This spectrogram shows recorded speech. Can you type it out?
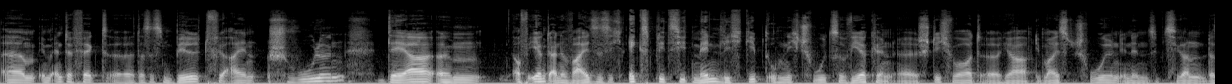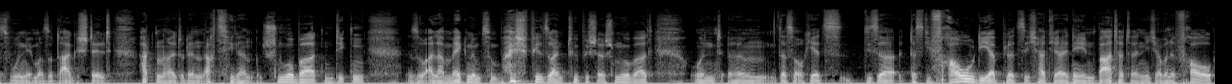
ähm, im Endeffekt, äh, das ist ein Bild für einen Schwulen, der ähm, auf irgendeine Weise sich explizit männlich gibt, um nicht schwul zu wirken. Äh, Stichwort, äh, ja, die meisten Schwulen in den 70ern, das wurden ja immer so dargestellt, hatten halt oder in den 80ern einen Schnurrbart, einen dicken, so à la Magnum zum Beispiel, so ein typischer Schnurrbart. Und ähm, dass auch jetzt dieser, dass die Frau, die er plötzlich hat, ja, nee, einen Bart hat er nicht, aber eine Frau,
